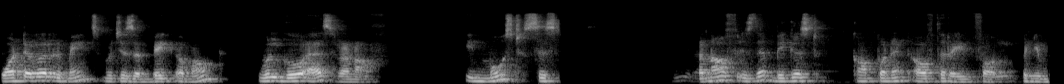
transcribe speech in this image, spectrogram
Whatever remains, which is a big amount, will go as runoff. In most systems, the runoff is the biggest component of the rainfall. When you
